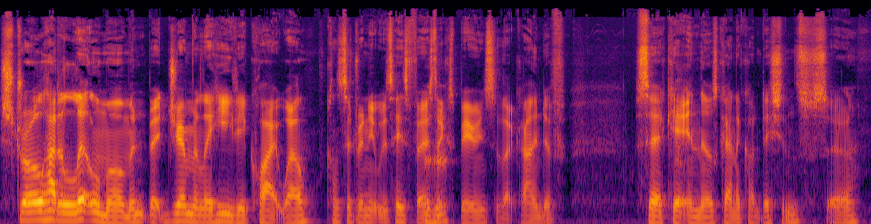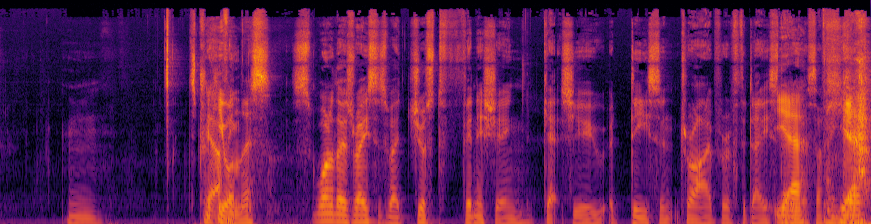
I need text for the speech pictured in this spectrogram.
Stroll had a little moment, but generally he did quite well considering it was his 1st Mm-hmm. experience of that kind of circuit in those kind of conditions. So Hmm. It's tricky think- on this. It's one of those races where just finishing gets you a decent driver of the day Yeah. status. I think. Yeah.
